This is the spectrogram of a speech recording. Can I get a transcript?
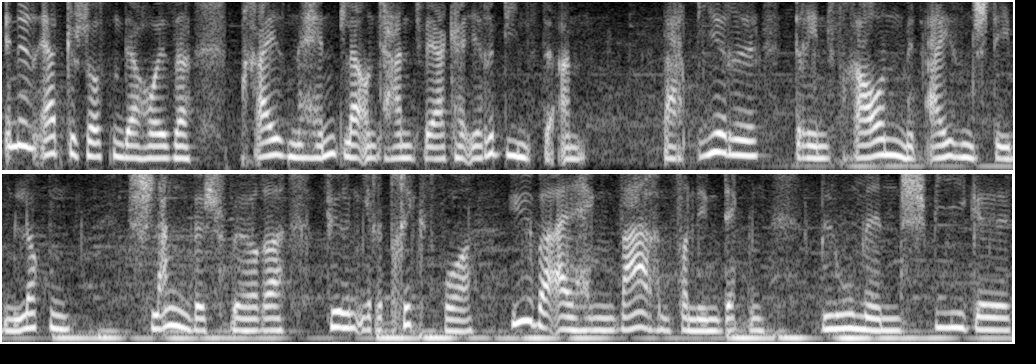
In den Erdgeschossen der Häuser preisen Händler und Handwerker ihre Dienste an. Barbiere drehen Frauen mit Eisenstäben Locken, Schlangenbeschwörer führen ihre Tricks vor. Überall hängen Waren von den Decken. Blumen, Spiegel,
